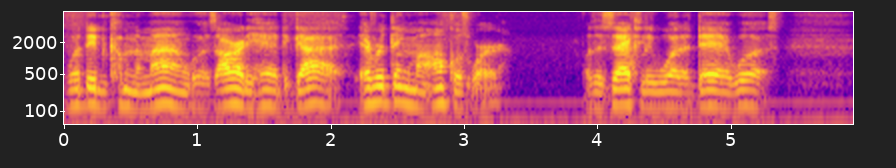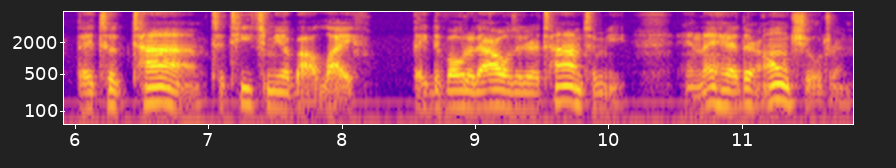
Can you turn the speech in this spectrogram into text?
What didn't come to mind was I already had the guide. Everything my uncles were was exactly what a dad was. They took time to teach me about life. They devoted hours of their time to me, and they had their own children.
